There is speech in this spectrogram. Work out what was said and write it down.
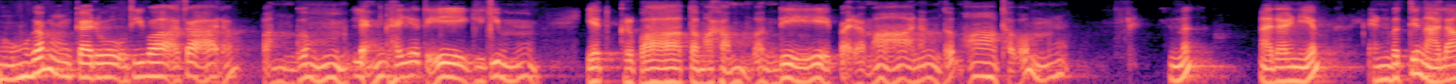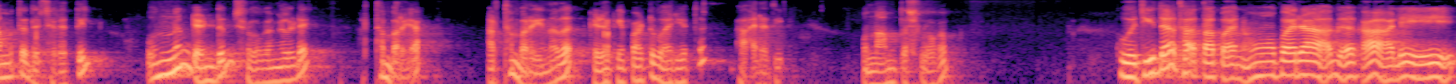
മൂകം കരോതി വാചാലം പങ്കും ലംഘയത്തെ ഗിരിം. യത്കൃപാതമഹം വന്ദേ പരമാനന്ദമാധവം. ഇന്ന് നാരായണീയം എൺപത്തിനാലാമത്തെ ദശരത്തിൽ ഒന്നും രണ്ടും ശ്ലോകങ്ങളുടെ അർത്ഥം പറയാം. അർത്ഥം പറയുന്നത് കിഴക്കേപ്പാട്ട് വാര്യത്ത് ഭാരതി. ഒന്നാമത്തെ ശ്ലോകം. ക്വചിതപനോപരാഗകാലേ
